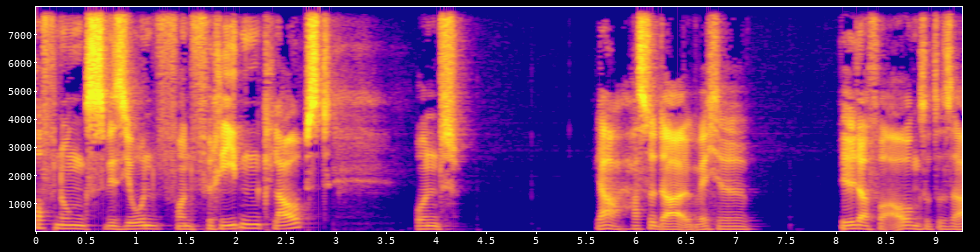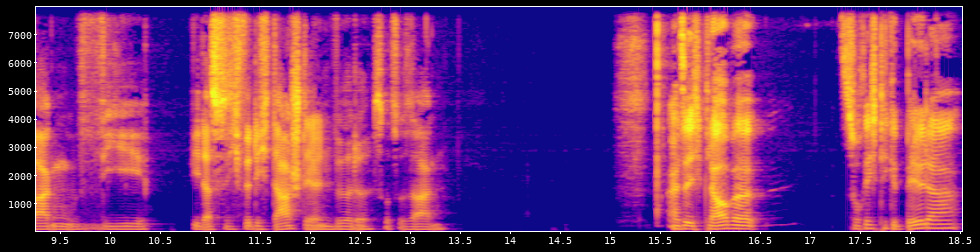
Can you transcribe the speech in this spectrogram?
Hoffnungsvisionen von Frieden glaubst und ja, hast du da irgendwelche Bilder vor Augen sozusagen, wie, wie das sich für dich darstellen würde, sozusagen? Also ich glaube, so richtige Bilder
